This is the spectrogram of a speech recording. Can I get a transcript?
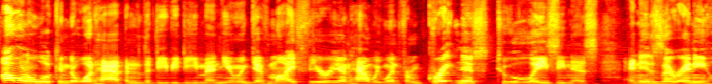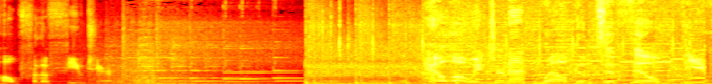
I want to look into what happened to the DVD menu and give my theory on how we went from greatness to laziness, and is there any hope for the future? Hello, Internet! Welcome to Film Theory!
